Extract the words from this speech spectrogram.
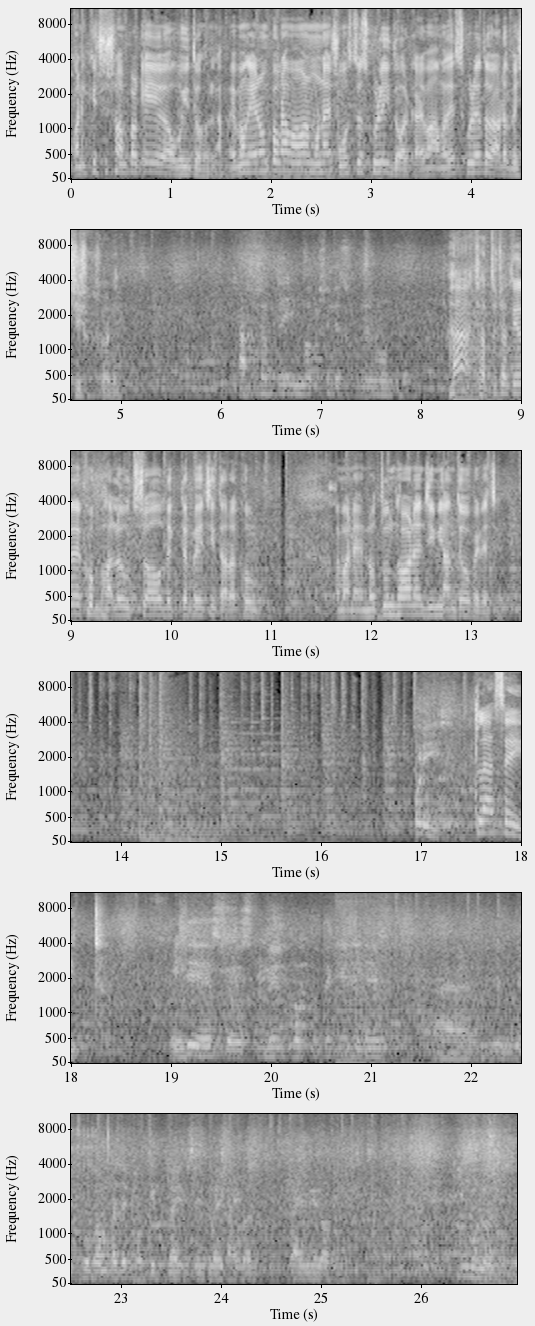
অনেক কিছু সম্পর্কে অবহিত হলাম। এবং এরকম প্রোগ্রাম আমার মনে হয় সমস্ত স্কুলেই দরকার এবং আমাদের স্কুলে তো আরও বেশি করে। হ্যাঁ ছাত্রছাত্রীদের খুব ভালো উৎসাহ দেখতে পেয়েছি। তারা খুব মানে নতুন ধরনের জিনিস জানতেও পেরেছে। Class eight. এই যে স্কুলের পক্ষ থেকে যে মানে প্রোগ্রামটা যেটা হচ্ছে ড্রাইভ সেভ লাইফ সাইবার ক্রাইমের অফিস কী মনে হচ্ছে?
